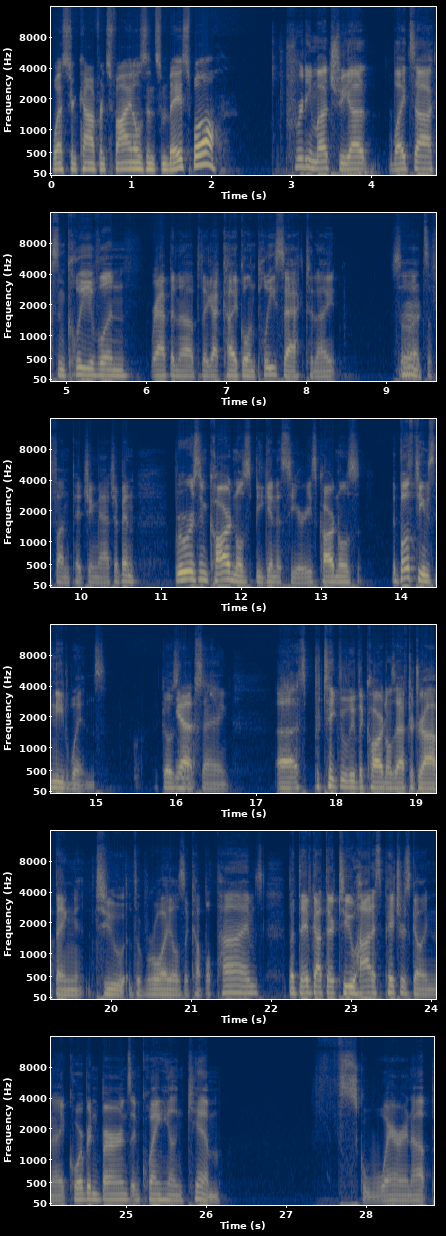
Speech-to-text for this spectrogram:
Western Conference Finals and some baseball. Pretty much. We got White Sox and Cleveland wrapping up. They got Keuchel and Plesac tonight. So mm. that's a fun pitching matchup. And Brewers and Cardinals begin a series. Cardinals, both teams need wins. It goes yes. without saying. Uh, particularly the Cardinals after dropping to the Royals a couple times. But they've got their two hottest pitchers going tonight Corbin Burnes and Kwang Hyun Kim squaring up.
